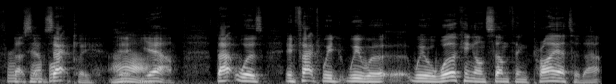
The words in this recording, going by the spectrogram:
for That's example? exactly. it, Ah. yeah, that was. In fact, we we were we were working on something prior to that,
